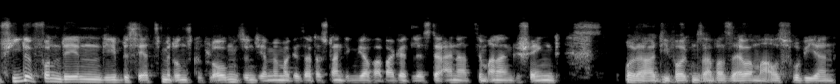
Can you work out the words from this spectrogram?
viele von denen, die bis jetzt mit uns geflogen sind, die haben immer gesagt, das stand irgendwie auf der Bucketlist. Der eine hat dem anderen geschenkt oder die wollten es einfach selber mal ausprobieren.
